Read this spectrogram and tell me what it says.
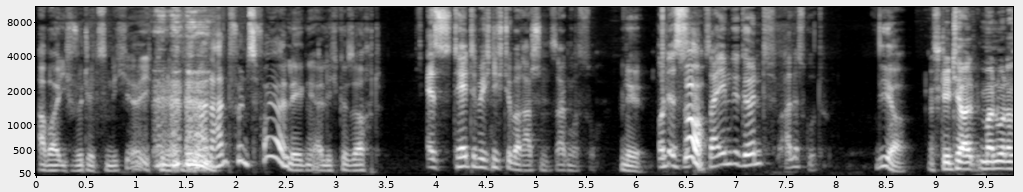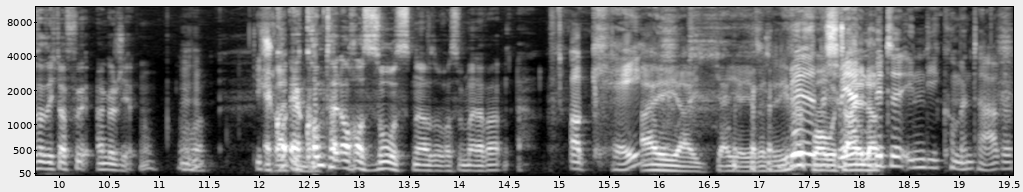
Aber ich würde jetzt nicht, äh, ich könnte jetzt nicht meine Hand für ins Feuer legen, ehrlich gesagt. Es täte mich nicht überraschen, sagen wir es so. Nee. Und es So. sei ihm gegönnt, alles gut. Ja. Es steht hier halt immer nur, dass er sich dafür engagiert. Ne? Ich er, er kommt halt auch aus Soest, ne? Also was will man erwarten? Okay. Eieieiei, was sind die für Vorurteile? bitte in die Kommentare.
